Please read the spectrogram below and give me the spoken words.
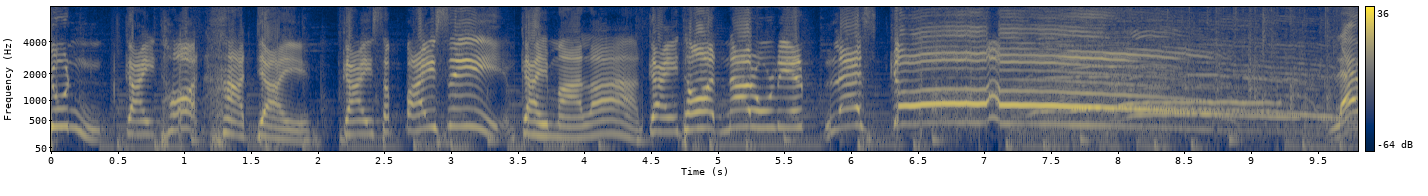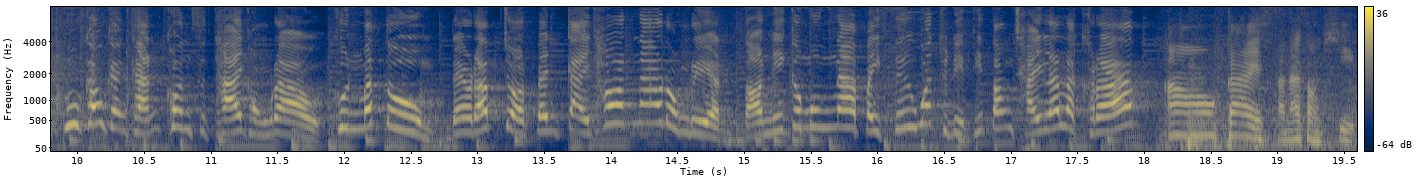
จุนไก่ทอดหาดใหญ่ ไก่สไปซี่ ไก่มาล่า ไก่ทอดหน้าโรงเรียน let's go และผู้เข้าแข่งขันคนสุดท้ายของเรา คุณมะตูมได้รับโจทย์เป็นไก่ทอดหน้าโรงเรียน ตอนนี้ก็มุ่งหน้าไปซื้อวัตถุดิบที่ต้องใช้แล้วล่ะครับ เอาไก่สันในสองขีด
